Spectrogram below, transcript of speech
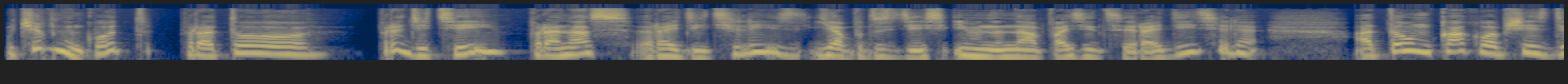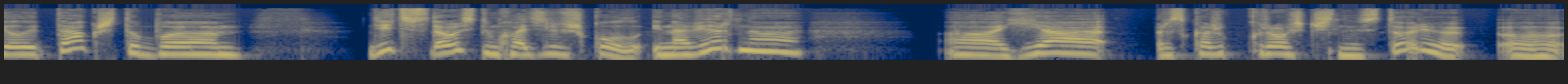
учебный год, про то, про детей, про нас, родителей. Я буду здесь именно на позиции родителя. О том, как вообще сделать так, чтобы дети с удовольствием ходили в школу. И, наверное, э, я расскажу крошечную историю э,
